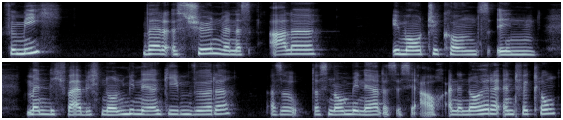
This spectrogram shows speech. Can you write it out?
für mich wäre es schön, wenn es alle Emojicons in männlich, weiblich, non-binär geben würde. Also das non-binär, das ist ja auch eine neuere Entwicklung.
